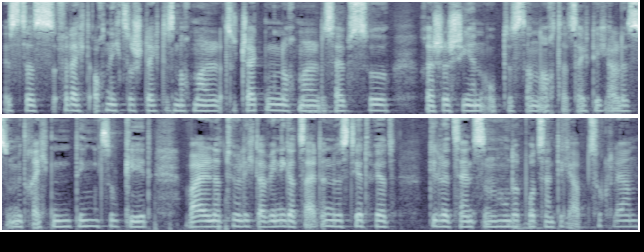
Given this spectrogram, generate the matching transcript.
ist das vielleicht auch nicht so schlecht, das nochmal zu checken, nochmal selbst zu recherchieren, ob das dann auch tatsächlich alles mit rechten Dingen zugeht, weil natürlich da weniger Zeit investiert wird, die Lizenzen hundertprozentig abzuklären.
